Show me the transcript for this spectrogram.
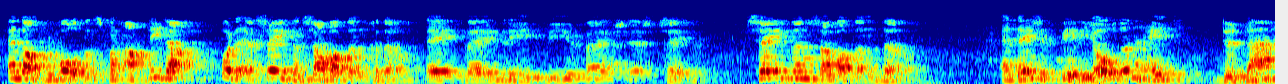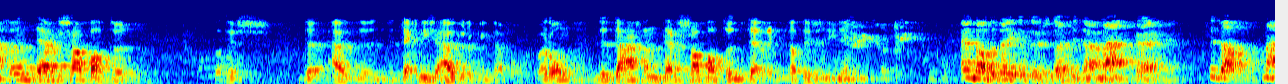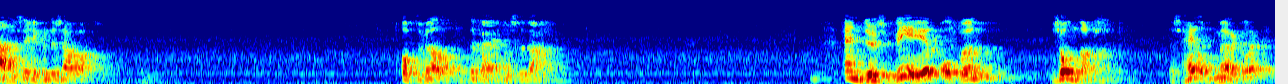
en dan vervolgens vanaf die dag worden er zeven sabbatten geteld. 1, 2, 3, 4, 5, 6, 7. Zeven sabbatten tellen. En deze periode heet de dagen der sabbatten. Dat is de, de, technische uitdrukking daarvoor. Waarom? De dagen der sabbattentelling. Dat is het idee. En dat betekent dus dat je daarna krijgt de dag na de zevende sabbat. Oftewel de vijftigste dag. En dus weer op een zondag. Dat is heel opmerkelijk.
